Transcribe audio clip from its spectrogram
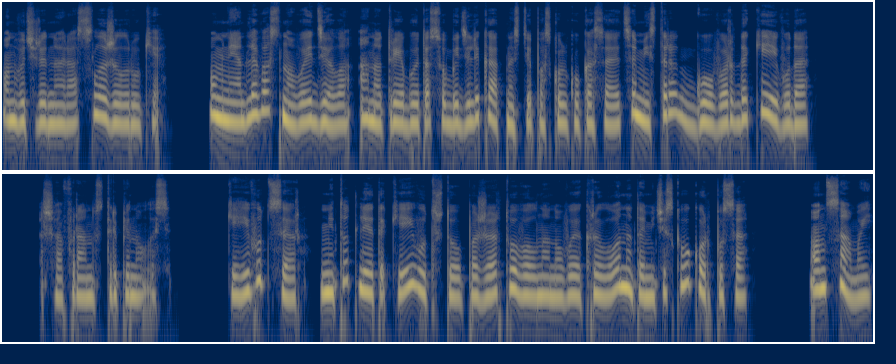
Он в очередной раз сложил руки. «У меня для вас новое дело. Оно требует особой деликатности, поскольку касается мистера Говарда Кейвуда». Шафран встрепенулась. «Кейвуд, сэр. Не тот ли это Кейвуд, что пожертвовал на новое крыло анатомического корпуса?» «Он самый».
